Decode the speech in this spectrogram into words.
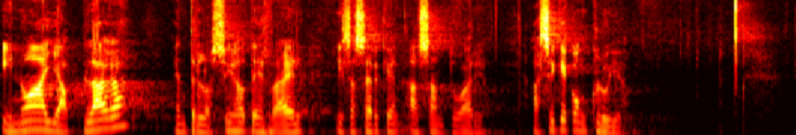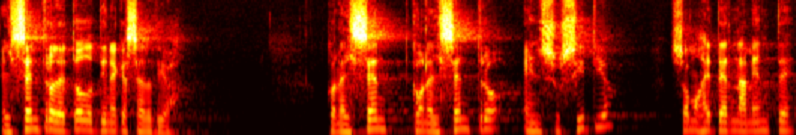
y no haya plaga entre los hijos de Israel y se acerquen al santuario. Así que concluyo. El centro de todo tiene que ser Dios. Con el, con el centro en su sitio somos eternamente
